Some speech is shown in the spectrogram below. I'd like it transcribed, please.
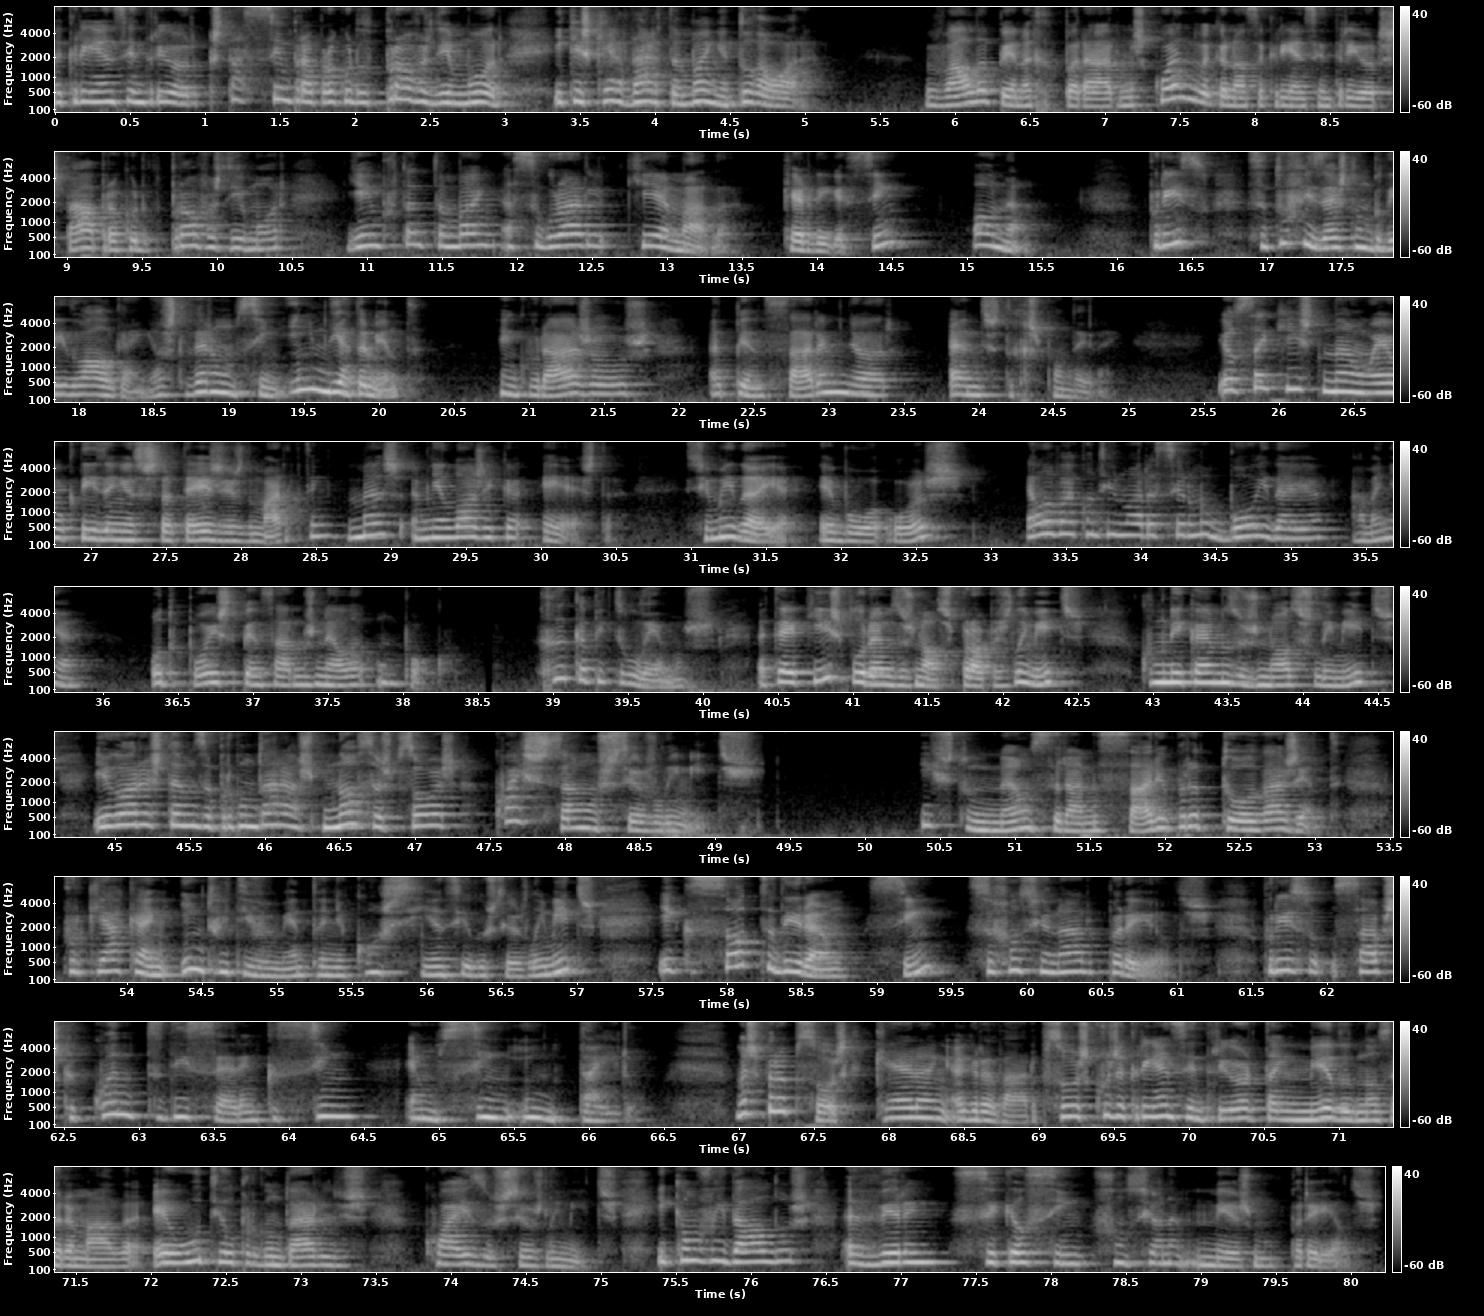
A criança interior, que está sempre à procura de provas de amor e que as quer dar também a toda hora. Vale a pena repararmos quando é que a nossa criança interior está à procura de provas de amor e é importante também assegurar-lhe que é amada, quer diga sim ou não. Por isso, se tu fizeste um pedido a alguém, eles te deram um sim imediatamente, encoraja-os a pensarem melhor antes de responderem. Eu sei que isto não é o que dizem as estratégias de marketing, mas a minha lógica é esta. Se uma ideia é boa hoje, ela vai continuar a ser uma boa ideia amanhã, ou depois de pensarmos nela um pouco. Recapitulemos. Até aqui exploramos os nossos próprios limites, comunicamos os nossos limites e agora estamos a perguntar às nossas pessoas quais são os seus limites. Isto não será necessário para toda a gente, porque há quem intuitivamente tenha consciência dos seus limites e que só te dirão sim se funcionar para eles. Por isso, sabes que quando te disserem que sim, é um sim inteiro. Mas para pessoas que querem agradar, pessoas cuja criança interior tem medo de não ser amada, é útil perguntar-lhes quais os seus limites e convidá-los a verem se aquele sim funciona mesmo para eles.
